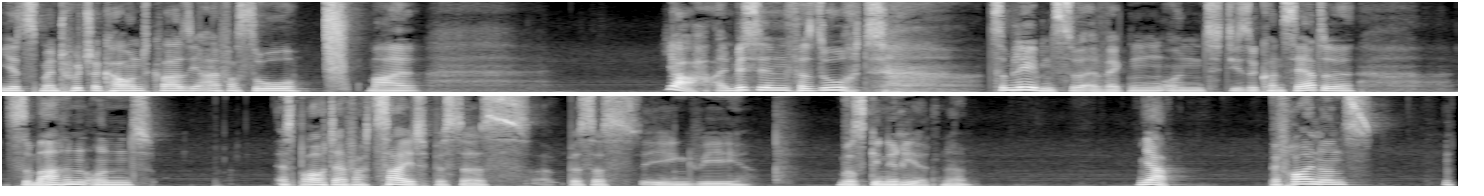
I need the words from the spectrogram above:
jetzt mein Twitch-Account quasi einfach so mal, ja, ein bisschen versucht zum Leben zu erwecken und diese Konzerte zu machen und es braucht einfach Zeit, bis das, bis das irgendwie was generiert, ne? Ja, wir freuen uns.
